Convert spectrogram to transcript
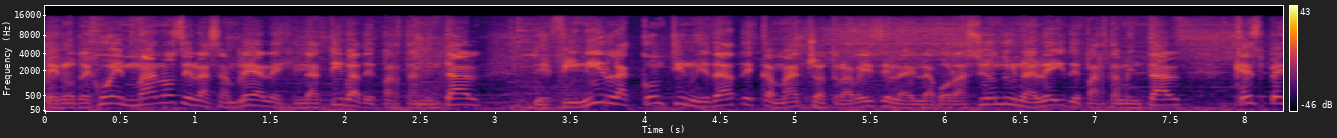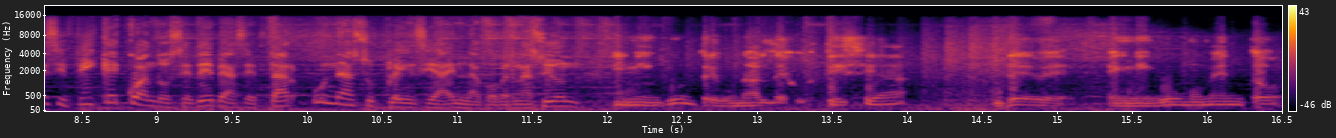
pero dejó en manos de la Asamblea Legislativa Departamental definir la continuidad de Camacho a través de la elaboración de una ley departamental que especifique cuándo se debe aceptar una suplencia en la gobernación. Y ningún tribunal de justicia debe en ningún momento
